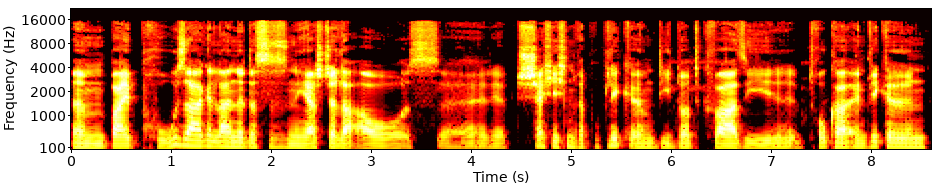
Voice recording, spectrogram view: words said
ähm, bei Prusa gelandet. Das ist ein Hersteller aus äh, der Tschechischen Republik, ähm, die dort quasi Drucker entwickeln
